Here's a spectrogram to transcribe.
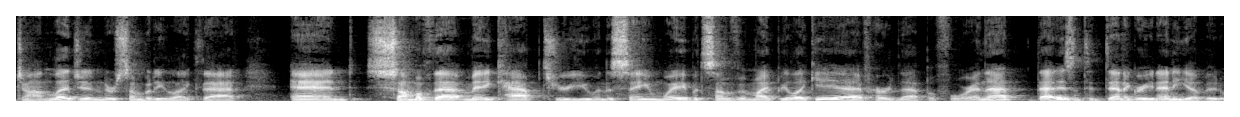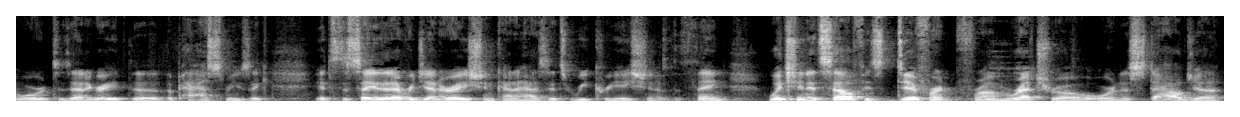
John Legend or somebody like that and some of that may capture you in the same way but some of it might be like yeah i've heard that before. And that that isn't to denigrate any of it or to denigrate the the past music. It's to say that every generation kind of has its recreation of the thing which in itself is different from retro or nostalgia.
